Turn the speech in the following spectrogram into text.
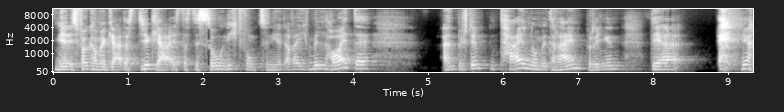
Mir ist vollkommen klar, dass dir klar ist, dass das so nicht funktioniert. Aber ich will heute einen bestimmten Teil nur mit reinbringen, der ja,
